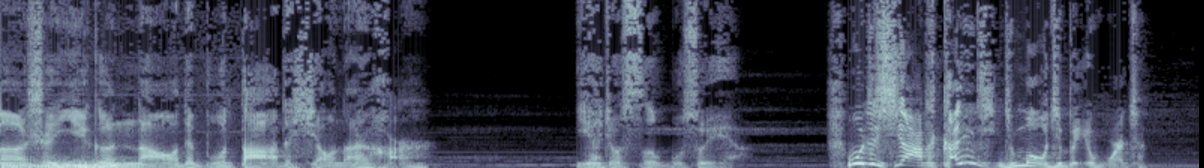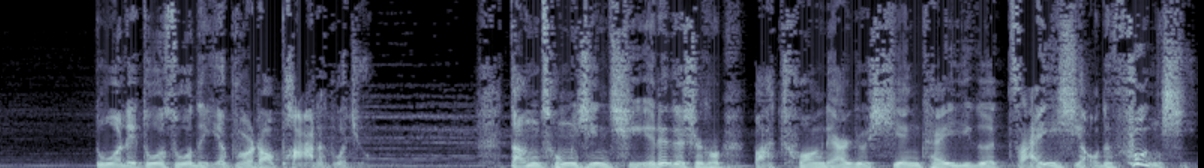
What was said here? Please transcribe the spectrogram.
那是一个脑袋不大的小男孩，也就四五岁呀。我这吓得赶紧就猫进被窝去，哆里哆嗦的也不知道趴了多久。等重新起来的时候，把窗帘就掀开一个窄小的缝隙，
